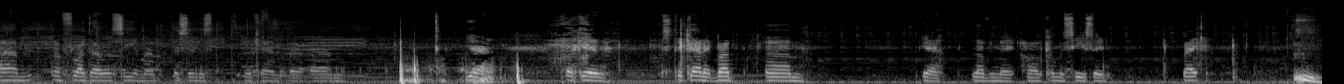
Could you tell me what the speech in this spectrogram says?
um, and fly down and see you, man, as soon as we can. But um, yeah, fucking stick at it, bud. Um, yeah, love you, mate. I'll come and see you soon. Bye.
